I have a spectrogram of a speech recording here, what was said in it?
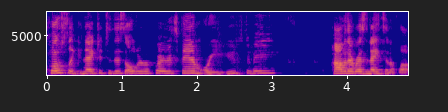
closely connected to this older Aquarius fam, or you used to be, however that resonates and applies.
